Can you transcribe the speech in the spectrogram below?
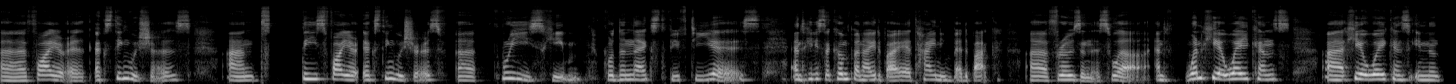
uh, fire extinguishers and these fire extinguishers uh, freeze him for the next 50 years. And he's accompanied by a tiny bedbug, uh, frozen as well. And when he awakens, uh, he awakens in an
